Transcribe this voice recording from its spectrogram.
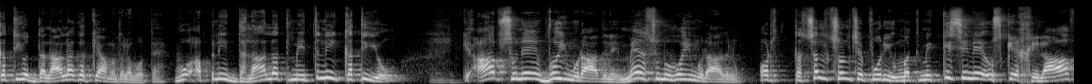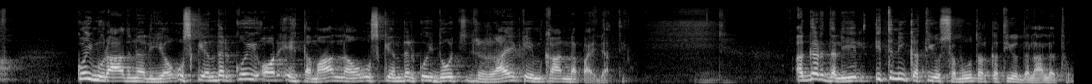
कती दलाला का क्या मतलब होता है? वो अपनी दलालत में इतनी कती हो कि आप सुने, वही मुराद लें। मैं सुनूँ, वही मुराद लूँ। और तसलसल से पूरी उम्मत में किसी ने उसके ख़िलाफ़ कोई मुराद ना लिया हो, उसके अंदर कोई और अहतमाल ना हो, उसके अंदर कोई दो राय के इम्कान ना पाए जाती हो। अगर दलील इतनी कती सबूत और कती दलालत हो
